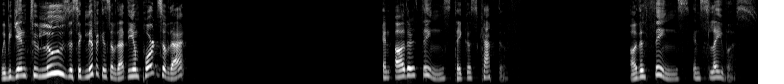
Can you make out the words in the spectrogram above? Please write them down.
We begin to lose the significance of that, the importance of that. And other things take us captive. Other things enslave us.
